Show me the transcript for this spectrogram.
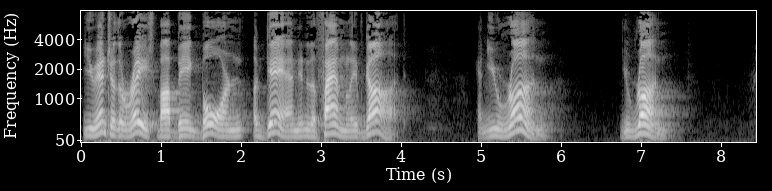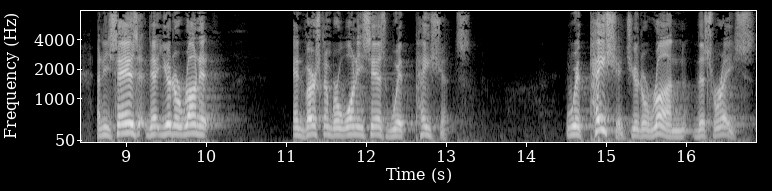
You enter the race by being born again into the family of God. and you run. You run. And he says that you're to run it, in verse number one, he says, with patience. With patience, you're to run this race.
